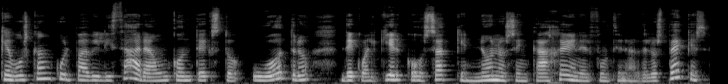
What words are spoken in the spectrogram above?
que buscan culpabilizar a un contexto u otro de cualquier cosa que no nos encaje en el funcionar de los peques.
